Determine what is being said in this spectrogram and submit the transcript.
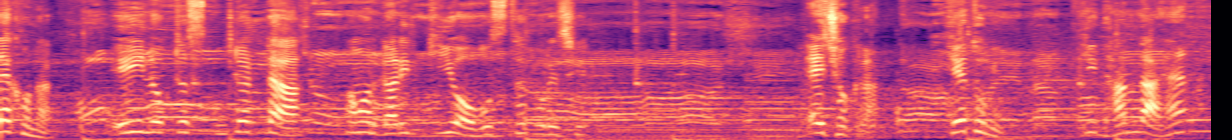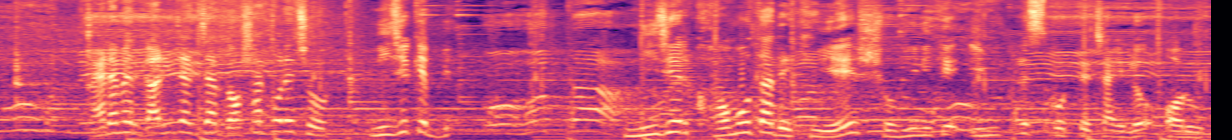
দেখো না, এই লোকটা স্কুটারটা আমার গাড়ির কি অবস্থা করেছে? এই ছোকরা, কে তুমি? কি ধান্দা হ্যাঁ? ম্যাডামের গাড়িটার যা দশা করেছ, নিজেকে নিজের ক্ষমতা দেখিয়ে সোহিনীকে ইমপ্রেস করতে চাইলো অরূপ।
